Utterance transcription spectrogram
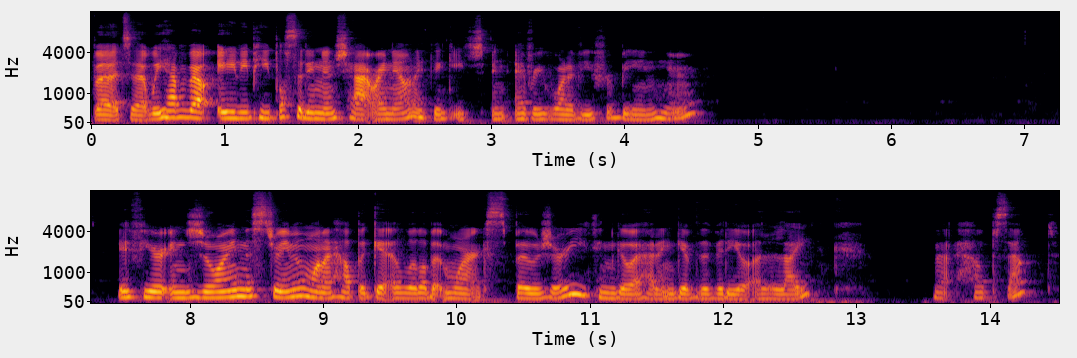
but uh, we have about 80 people sitting in chat right now, and I thank each and every one of you for being here. If you're enjoying the stream and want to help it get a little bit more exposure, you can go ahead and give the video a like. That helps out.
